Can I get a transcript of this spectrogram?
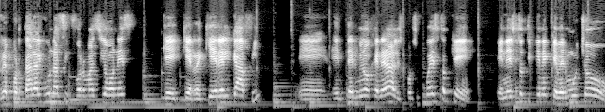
reportar algunas informaciones que, que requiere el GAFI eh, en términos generales. Por supuesto que en esto tiene que ver mucho,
